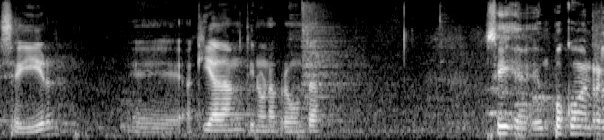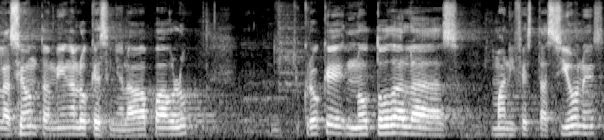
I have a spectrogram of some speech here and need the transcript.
seguir. Aquí Adán tiene una pregunta. Sí, eh, un poco en relación también a lo que señalaba Pablo. Yo creo que no todas las manifestaciones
